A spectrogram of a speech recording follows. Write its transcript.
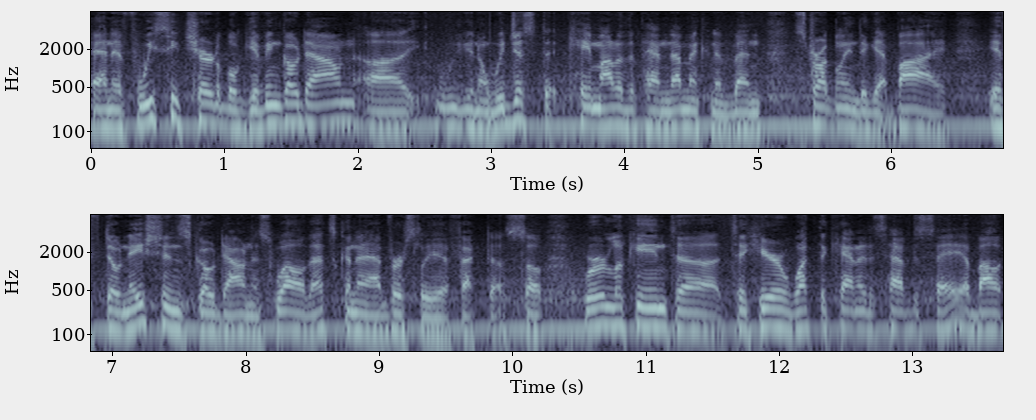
And if we see charitable giving go down, uh, you know, we just came out of the pandemic and have been struggling to get by. If donations go down as well, that's going to adversely affect us. So we're looking to, to hear what the candidates have to say about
